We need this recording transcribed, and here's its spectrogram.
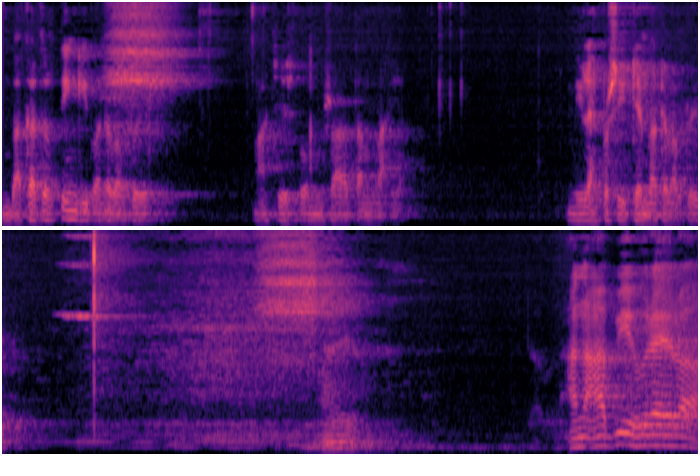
lembaga tertinggi pada waktu itu majelis pemusyawaratan rakyat milih presiden pada waktu itu anak Abi Hurairah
